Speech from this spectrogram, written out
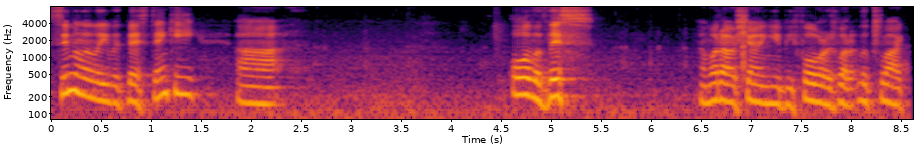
Similarly, with Best Denki, uh, all of this and what I was showing you before is what it looks like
